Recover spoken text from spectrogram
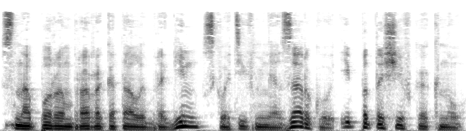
С напором пророкотал Ибрагим, схватив меня за руку и потащив к окну.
